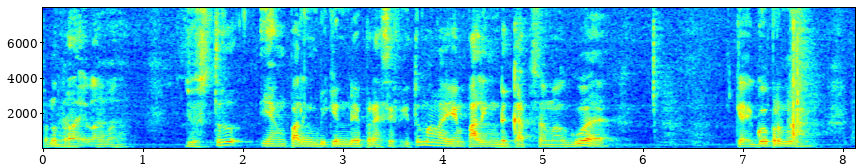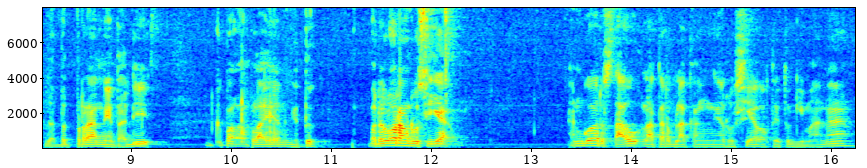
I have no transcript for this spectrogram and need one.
Lo pernah hilang banget. Justru yang paling bikin depresif itu malah yang paling dekat sama gua. Kayak gue pernah dapat peran nih tadi kepala pelayan gitu. Padahal orang Rusia. Kan gue harus tahu latar belakangnya Rusia waktu itu gimana.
